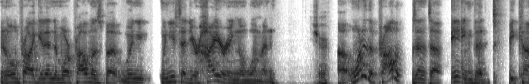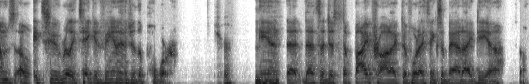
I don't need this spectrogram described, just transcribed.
and we'll probably get into more problems, but when you when you said you're hiring a woman, sure, uh, one of the problems ends up being that becomes a way to really take advantage of the poor. Sure. Mm-hmm. And that that's a, just a byproduct of what I think is a bad idea. So.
